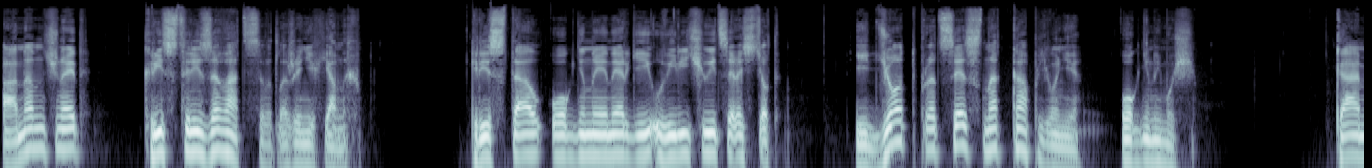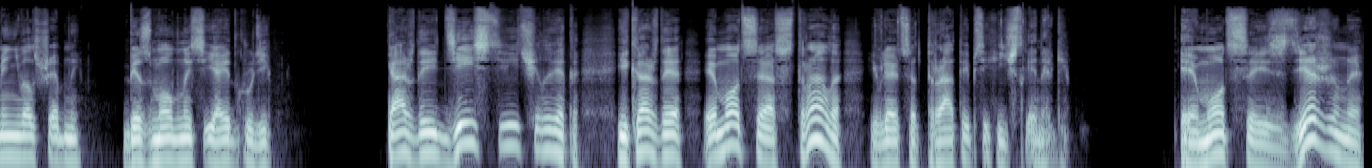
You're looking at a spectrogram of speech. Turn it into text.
она начинает кристаллизоваться в отложениях явных. Кристалл огненной энергии увеличивается и растет. Идет процесс накапливания огненной мощи. Камень волшебный безмолвно сияет в груди. Каждое действие человека и каждая эмоция астрала являются тратой психической энергии. Эмоция сдержанная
